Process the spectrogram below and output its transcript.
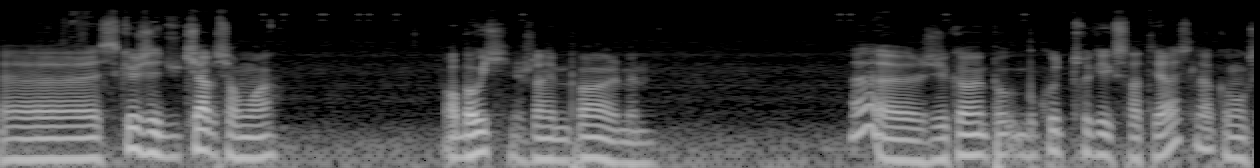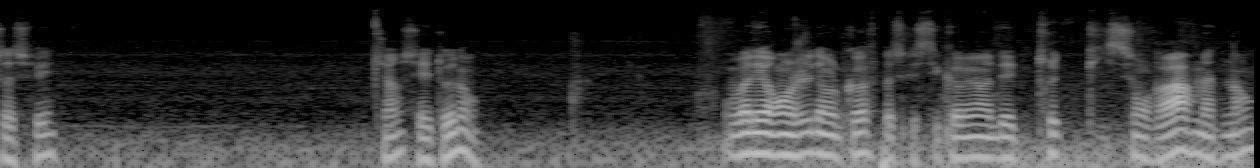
Euh, est-ce que j'ai du câble sur moi? Oh bah oui, j'en ai pas mal même. Ah, j'ai quand même beaucoup de trucs extraterrestres là, comment que ça se fait? Tiens, c'est étonnant. On va les ranger dans le coffre parce que c'est quand même un des trucs qui sont rares maintenant.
